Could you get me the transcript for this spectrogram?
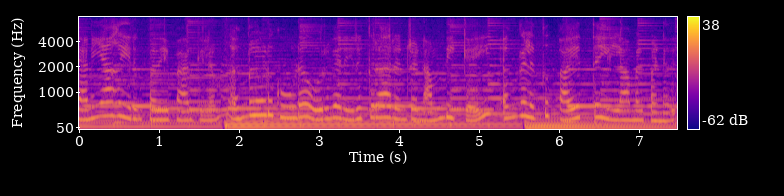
தனியாக இருப்பதை பார்க்கிலும் எங்களோடு கூட ஒருவர் இருக்கிறார் என்ற நம்பிக்கை எங்களுக்கு பயத்தை இல்லாமல் பண்ணுது.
